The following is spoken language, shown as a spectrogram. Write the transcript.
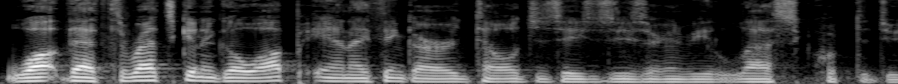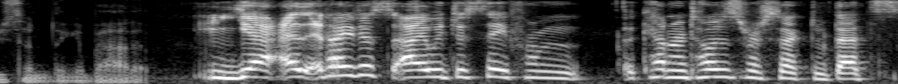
while that threat's going to go up, and I think our intelligence agencies are going to be less equipped to do something about it. Yeah, and I just I would just say from a counterintelligence perspective, that's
